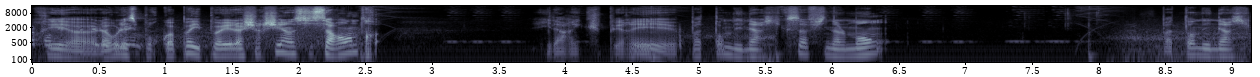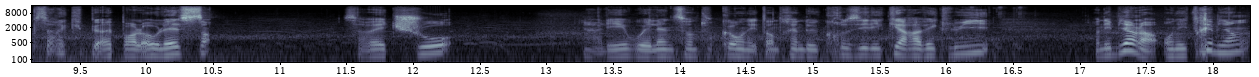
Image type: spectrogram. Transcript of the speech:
Après, euh, la Wallace, pourquoi pas, il peut aller la chercher hein, si ça rentre. Il a récupéré pas tant d'énergie que ça finalement. Pas tant d'énergie que ça récupéré par la Wallace. Ça va être chaud. Allez, Wellens en tout cas, on est en train de creuser l'écart avec lui. On est bien là, on est très bien.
